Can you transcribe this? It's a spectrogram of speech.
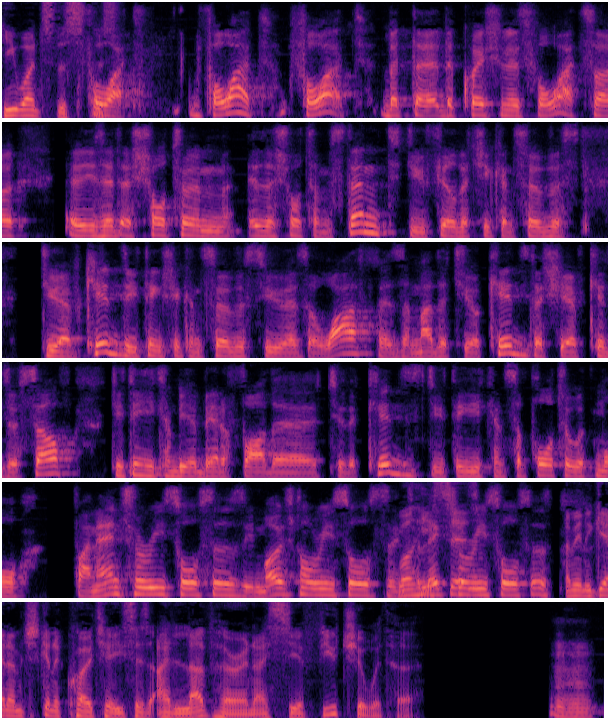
He wants this for this, what? For what? For what? But the the question is for what? So is it a short term? Is a short term stint? Do you feel that she can service? Do you have kids? Do you think she can service you as a wife, as a mother to your kids? Does she have kids herself? Do you think you can be a better father to the kids? Do you think you can support her with more financial resources, emotional resources, well, intellectual says, resources? I mean, again, I'm just going to quote here. He says, "I love her and I see a future with her." Mm-hmm.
